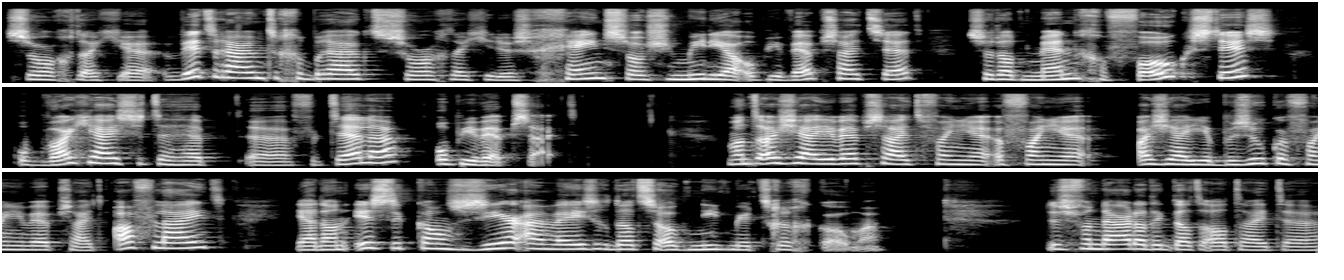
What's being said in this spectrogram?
Zorg dat je witruimte gebruikt. Zorg dat je dus geen social media op je website zet, zodat men gefocust is op wat jij ze te hebt uh, vertellen op je website. Want als jij je website van je, van je, als jij je bezoeker van je website afleidt, ja, dan is de kans zeer aanwezig dat ze ook niet meer terugkomen. Dus vandaar dat ik dat altijd, uh,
